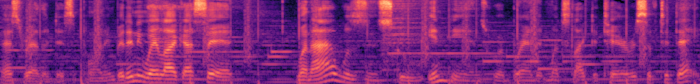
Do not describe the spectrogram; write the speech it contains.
That's rather disappointing. But anyway, like I said, when I was in school, Indians were branded much like the terrorists of today.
